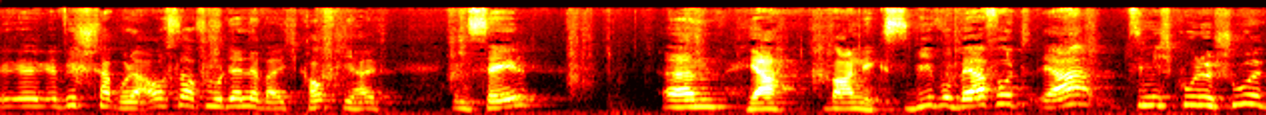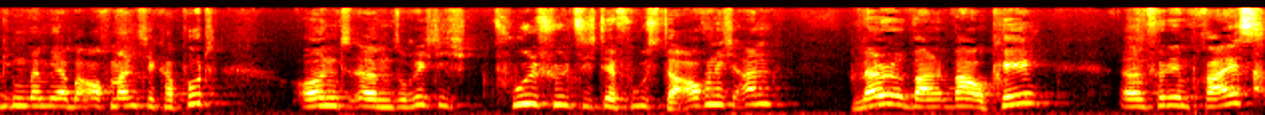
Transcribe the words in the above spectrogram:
äh, erwischt habe oder Auslaufmodelle, weil ich kaufe die halt im Sale. Ähm, ja, war nix. Vivo Barefoot, ja, ziemlich coole Schuhe, gingen bei mir aber auch manche kaputt. Und ähm, so richtig cool fühlt sich der Fuß da auch nicht an. Merrill war, war okay äh, für den Preis,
